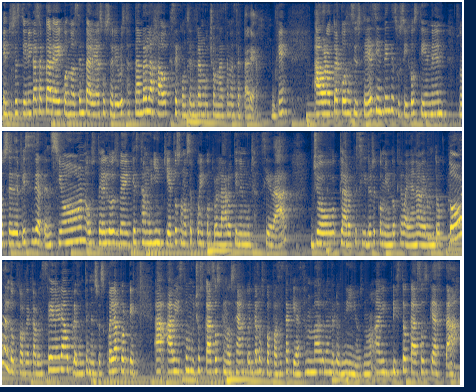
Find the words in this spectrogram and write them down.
entonces tienen que hacer tarea y cuando hacen tarea su cerebro está tan relajado que se concentran mucho más en hacer tarea, ¿ok? Ahora otra cosa, si ustedes sienten que sus hijos tienen, no sé, déficit de atención o ustedes los ven que están muy inquietos o no se pueden controlar o tienen mucha ansiedad, yo claro que sí les recomiendo que vayan a ver un doctor, al doctor de cabecera o pregunten en su escuela porque ha, visto muchos casos que no se dan cuenta los papás hasta que ya están más grandes los niños, ¿no? Hay visto casos que hasta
